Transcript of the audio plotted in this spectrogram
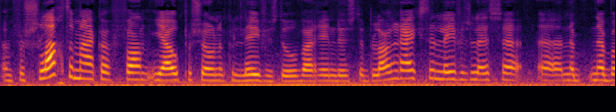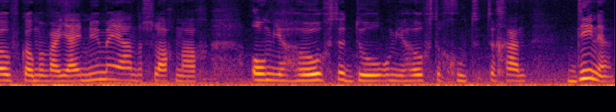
een verslag te maken van jouw persoonlijke levensdoel. Waarin dus de belangrijkste levenslessen uh, naar, naar, boven komen waar jij nu mee aan de slag mag. Om je hoogste doel, om je hoogste goed te gaan dienen.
